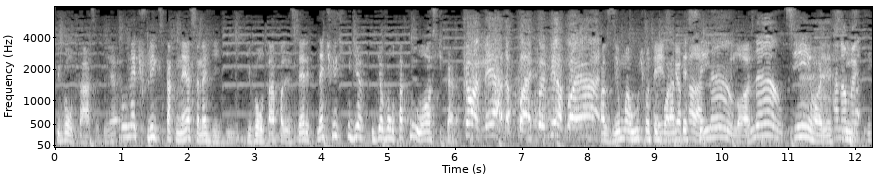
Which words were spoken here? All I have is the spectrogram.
que voltasse. assim. O Netflix tá nessa, né, de, de, de voltar a fazer série. Netflix podia, podia voltar com Lost, cara. Que uma merda, pai. Tô envergonhado. Fazer uma última eu temporada falar. decente de Não, Lost. não. Sim, Roger, Ah, não, sim, mas, sim.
